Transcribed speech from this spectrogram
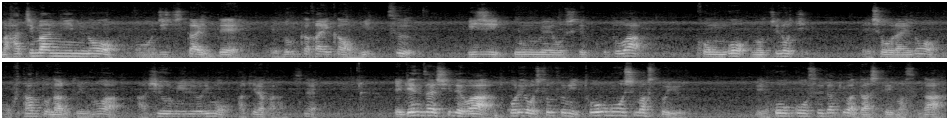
まあ、8万人の自治体で文化会館を3つ維持運営をしていくことは今後後々将来の負担となるというのは日を見るよりも明らかなんですね。現在市ではこれを一つに統合しますという方向性だけは出していますが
